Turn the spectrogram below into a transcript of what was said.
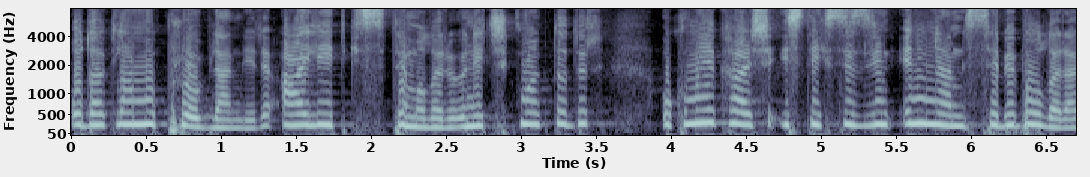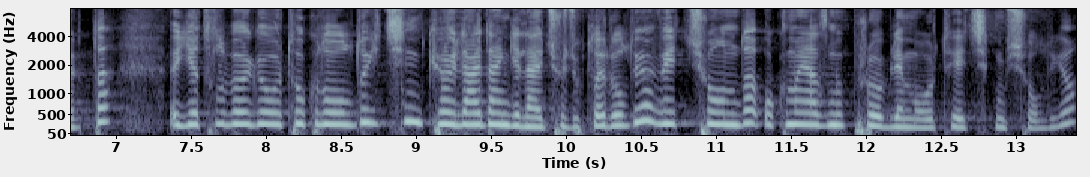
odaklanma problemleri, aile etkisi temaları öne çıkmaktadır. Okumaya karşı isteksizliğin en önemli sebebi olarak da e, yatılı bölge ortaokulu olduğu için köylerden gelen çocuklar oluyor ve çoğunda okuma yazma problemi ortaya çıkmış oluyor.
